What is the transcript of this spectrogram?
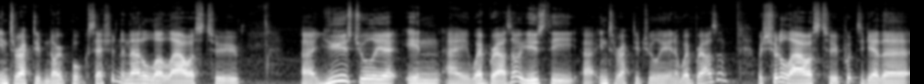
interactive notebook session and that'll allow us to uh, use Julia in a web browser, use the uh, interactive Julia in a web browser, which should allow us to put together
